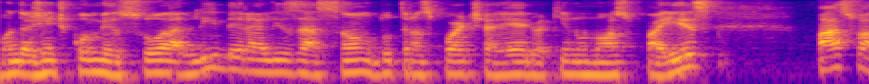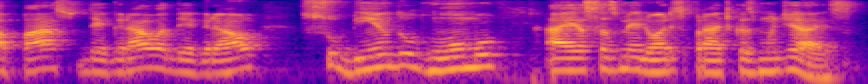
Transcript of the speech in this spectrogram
quando a gente começou a liberalização do transporte aéreo aqui no nosso país, passo a passo, degrau a degrau, subindo rumo a essas melhores práticas mundiais.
